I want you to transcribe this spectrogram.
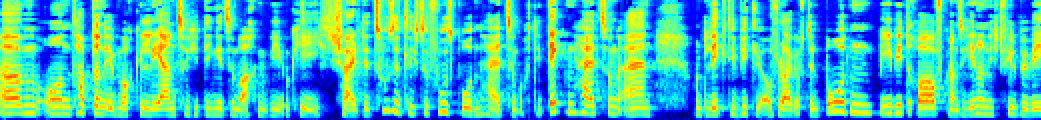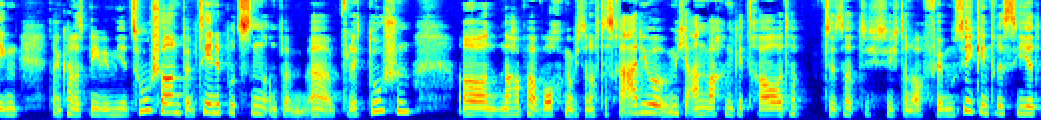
Ähm, und habe dann eben auch gelernt, solche Dinge zu machen wie, okay, ich schalte zusätzlich zur Fußbodenheizung auch die Deckenheizung ein und lege die Wickelauflage auf den Boden, Baby drauf, kann sich eh noch nicht viel bewegen. Dann kann das Baby mir zuschauen beim Zähneputzen und beim äh, vielleicht Duschen. Und nach ein paar Wochen habe ich dann auch das Radio mich anmachen getraut, hab, das hat sich dann auch für Musik interessiert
